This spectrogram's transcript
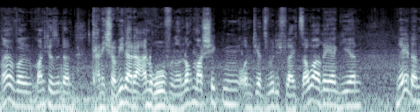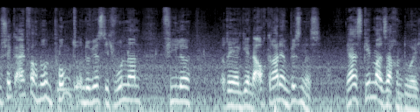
Ne, weil manche sind dann, ich kann nicht schon wieder da anrufen und nochmal schicken und jetzt würde ich vielleicht sauer reagieren. Nee, dann schick einfach nur einen Punkt und du wirst dich wundern, viele reagieren da, auch gerade im Business. Ja, es gehen mal Sachen durch.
